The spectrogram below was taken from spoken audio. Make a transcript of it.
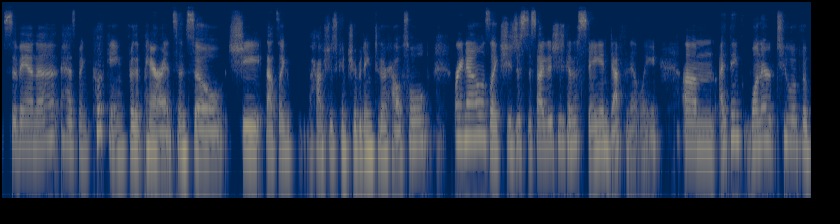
Savannah has been cooking for the parents, and so she that's like how she's contributing to their household right now. Is like she's just decided she's going to stay indefinitely. Um, I think one or two of the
